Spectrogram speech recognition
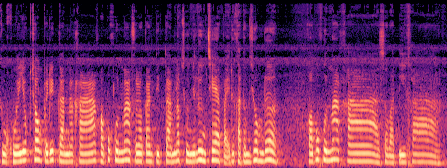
ถูกหวยยกช่องไปด้วยกันนะคะ ขอบพระคุณมากสำหรับการติดตามรับชมอย่าลืมแชร์ไปด้วยค่ะท่านผู้ชมเด้อขอบพระคุณมากค่ะ สวัสดีค่ะ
